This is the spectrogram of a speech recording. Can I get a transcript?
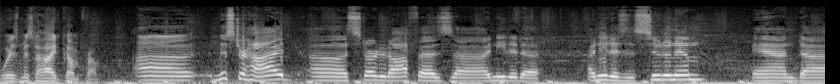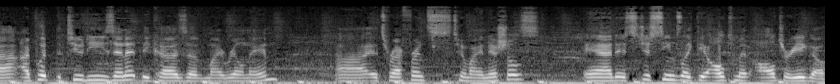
Where's Mr. Hydde come from? Uh, Mr. Hydde uh, started off as uh, I needed a I needed a pseudonym, and uh, I put the two D's in it because of my real name. Uh, it's reference to my initials, and it just seems like the ultimate alter ego.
